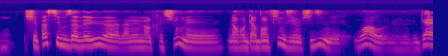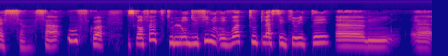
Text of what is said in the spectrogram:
Je sais pas si vous avez eu euh, la même impression, mais, mais en regardant le film, je me suis dit, mais waouh, le, gars, c'est un, ouf, quoi. Parce qu'en fait, tout le long du film, on voit toute la sécurité euh, euh,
